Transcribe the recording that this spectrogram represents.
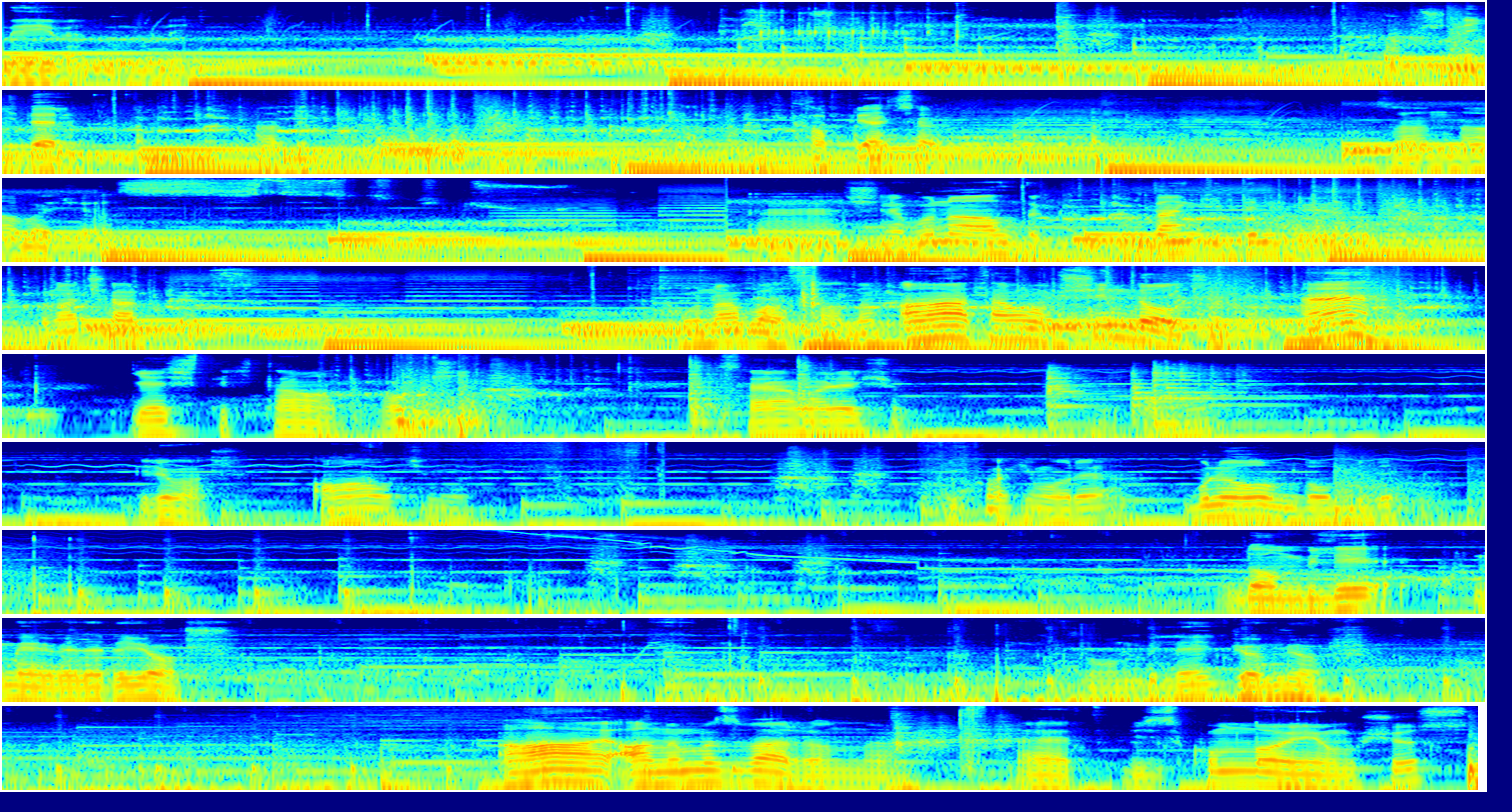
Meyve mi bu ne? Tamam şimdi gidelim. Hadi. Kapıyı açalım. O zaman ne yapacağız? Şimdi bunu aldık. Buradan gidilmiyor. Buna çarpıyoruz. Buna basalım. Aa tamam şimdi olacak. He? Geçtik tamam. Okey. Selamünaleyküm. Aha. Biri var. Aa o kim lan? Git bakayım oraya. Bu ne oğlum dombili? Dombili meyveleri yor. Dombili gömüyor. Aa anımız var onunla. Evet biz kumla oynuyormuşuz.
